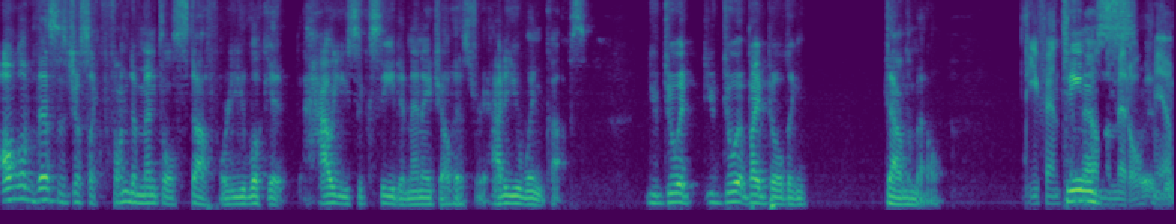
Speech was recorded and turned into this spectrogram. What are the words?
all of this is just like fundamental stuff where you look at how you succeed in NHL history. How do you win cups? You do it you do it by building down the middle. Defense Teams down the middle. Yep.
